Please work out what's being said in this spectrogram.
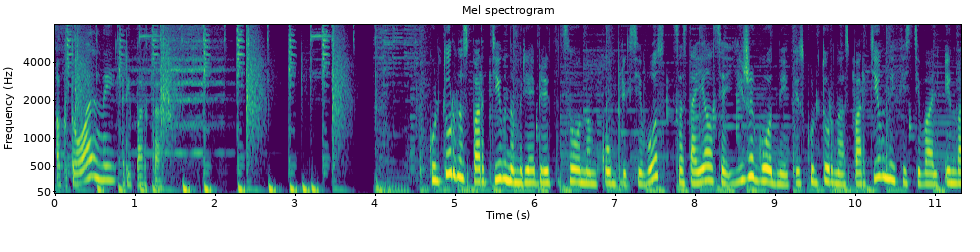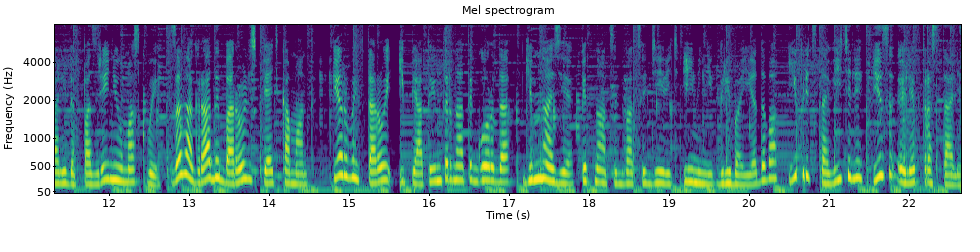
Актуальный репортаж. В культурно-спортивном реабилитационном комплексе ВОЗ состоялся ежегодный физкультурно-спортивный фестиваль инвалидов по зрению Москвы. За награды боролись пять команд первый, второй и пятый интернаты города, гимназия 1529 имени Грибоедова и представители из электростали.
